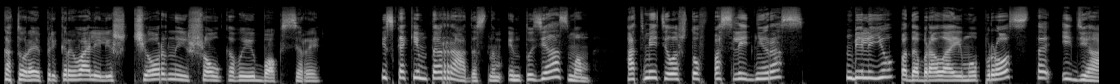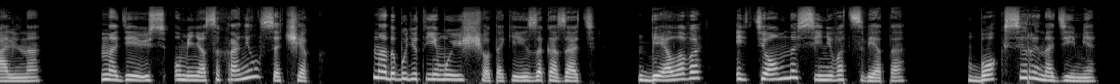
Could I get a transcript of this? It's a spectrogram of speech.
которые прикрывали лишь черные шелковые боксеры. И с каким-то радостным энтузиазмом отметила, что в последний раз белье подобрала ему просто идеально. Надеюсь, у меня сохранился чек. Надо будет ему еще такие заказать. Белого и темно-синего цвета. Боксеры на Диме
